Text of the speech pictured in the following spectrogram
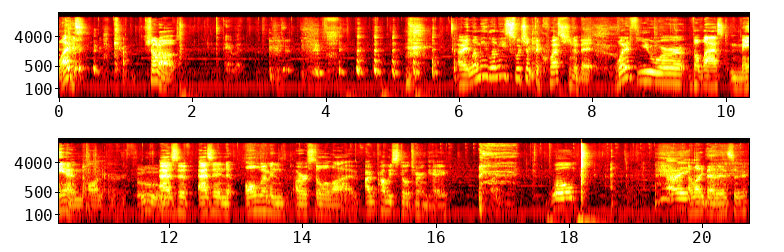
What? what? Shut up. Damn it. All right, let me let me switch up the question a bit. What if you were the last man on Earth? Ooh. As if, as in, all women are still alive. I'd probably still turn gay. Well, I I like that answer.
